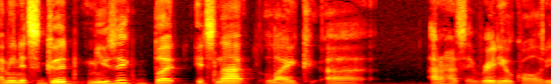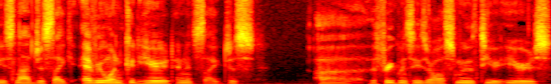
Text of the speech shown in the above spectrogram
I mean, it's good music, but it's not like uh, I don't know how to say radio quality. It's not just like everyone could hear it, and it's like just uh, the frequencies are all smooth to your ears.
